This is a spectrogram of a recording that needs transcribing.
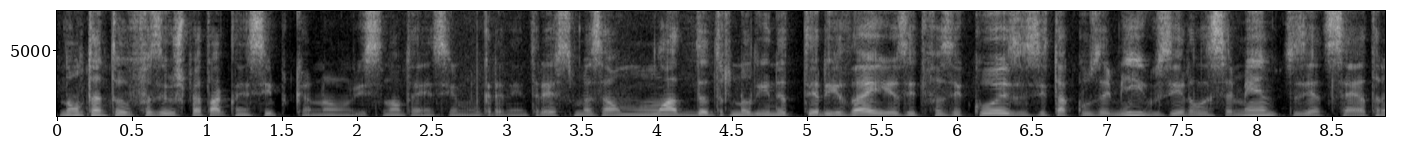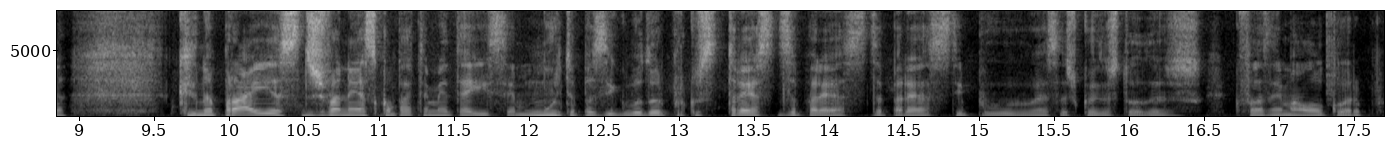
Não tanto fazer o espetáculo em si, porque não, isso não tem assim um grande interesse, mas há um lado de adrenalina de ter ideias e de fazer coisas e estar com os amigos e ir a lançamentos e etc. Que na praia se desvanece completamente. É isso, é muito apaziguador porque o stress desaparece, desaparece tipo essas coisas todas que fazem mal ao corpo.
